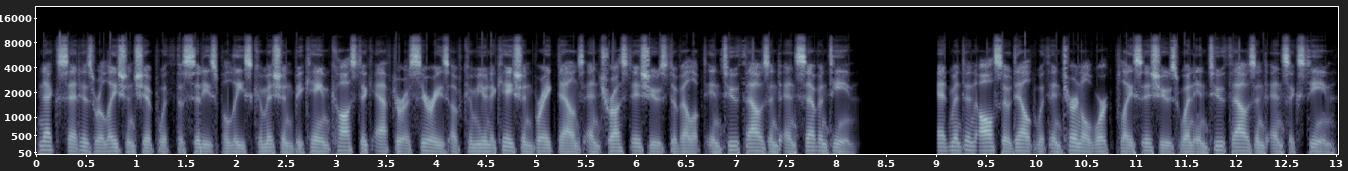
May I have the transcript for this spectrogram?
Knecht said his relationship with the city's police commission became caustic after a series of communication breakdowns and trust issues developed in 2017. Edmonton also dealt with internal workplace issues when in 2016,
